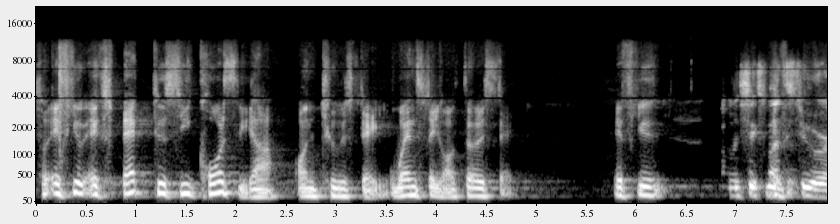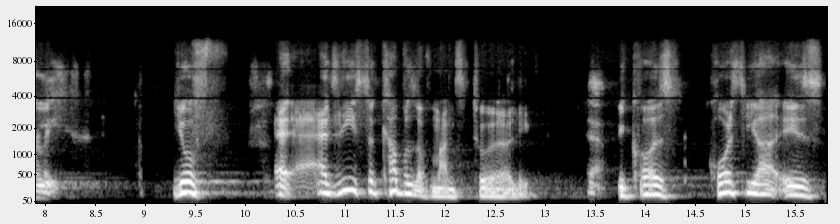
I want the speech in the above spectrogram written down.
So if you expect to see Korthia on Tuesday, Wednesday, or Thursday, if you six months too early, you've a- at least a couple of months too early. Yeah. Because Korthia is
